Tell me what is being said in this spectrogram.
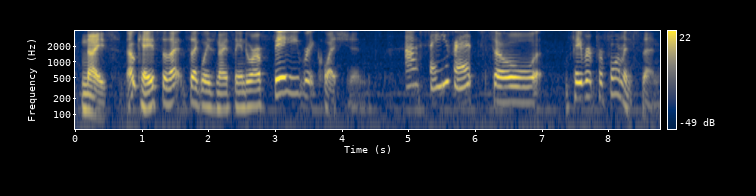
nice. Okay, so that segues nicely into our favorite questions. Our favorites. So, favorite performance then?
